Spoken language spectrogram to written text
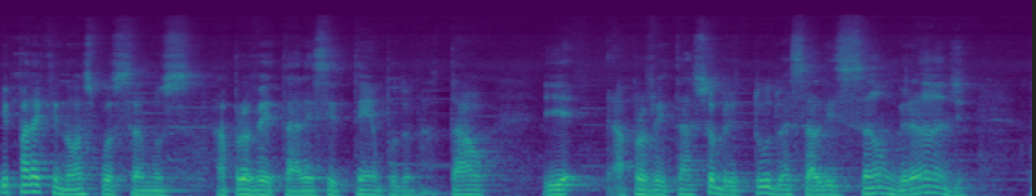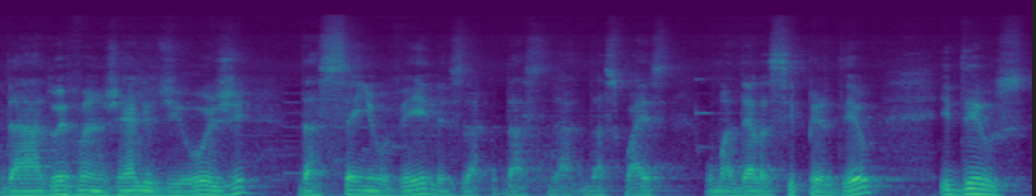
E para que nós possamos aproveitar esse tempo do Natal e aproveitar, sobretudo, essa lição grande da, do Evangelho de hoje, das cem ovelhas, da, das, das quais uma delas se perdeu, e Deus,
